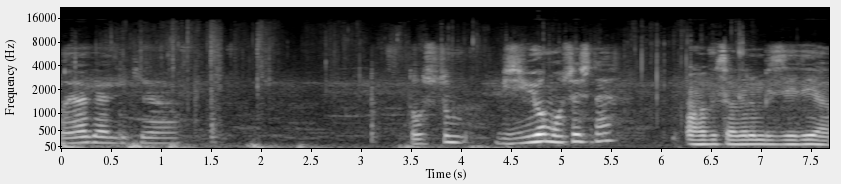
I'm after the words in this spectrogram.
Taklaya geldik ya. Dostum bizi yiyor mu o ses ne? Abi sanırım biz yedi ya.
